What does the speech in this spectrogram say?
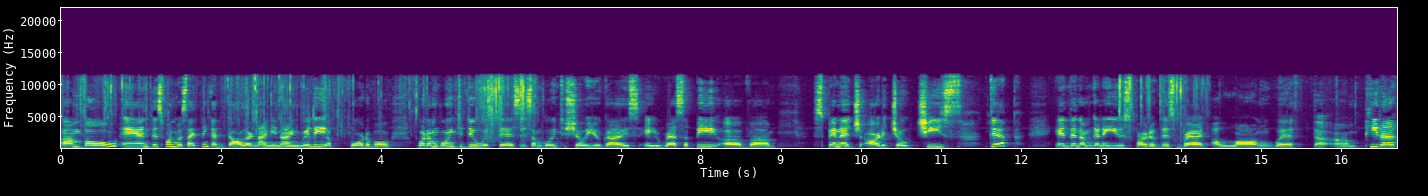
um, bowl and this one was I think a dollar ninety-nine really affordable. What I'm going to do with this is I'm going to show you guys a recipe of um, spinach artichoke cheese dip and then I'm gonna use part of this bread along with the um, pita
